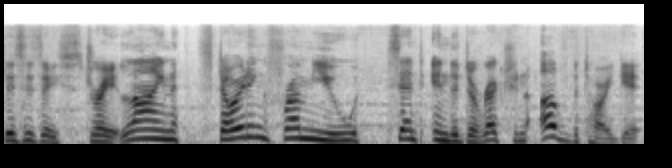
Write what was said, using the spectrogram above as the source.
This is a straight line starting from you, sent in the direction of the target.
